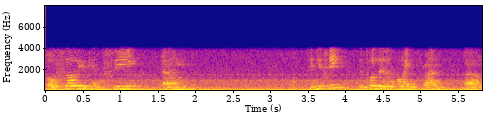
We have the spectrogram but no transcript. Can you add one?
Also, you can see, um, can you see the two little boy in front, Ernest.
